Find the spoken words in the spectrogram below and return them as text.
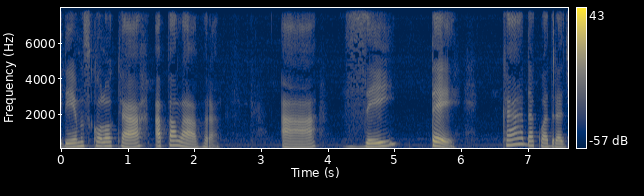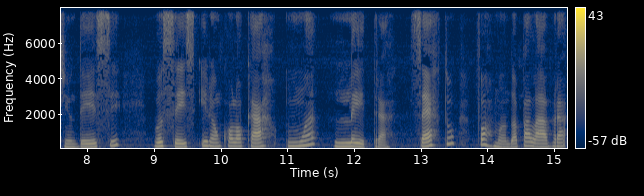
iremos colocar a palavra azeite. Cada quadradinho desse, vocês irão colocar uma letra, certo? Formando a palavra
